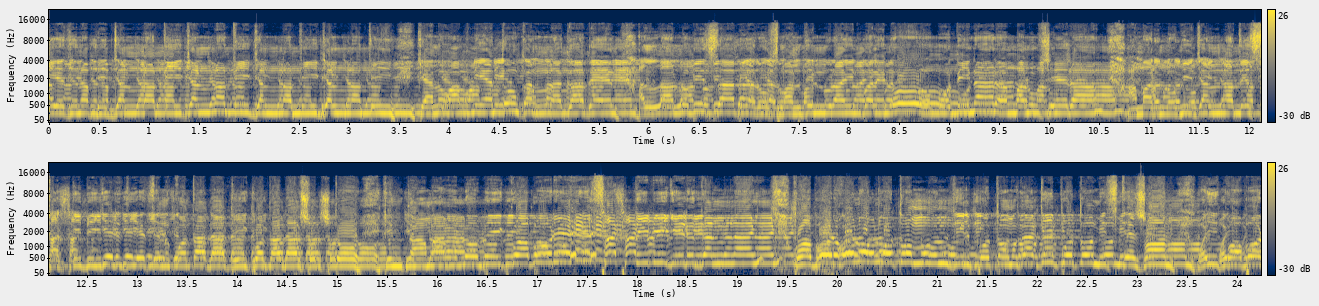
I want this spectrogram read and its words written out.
দিয়েছেন আপনি জান্নাতি জান্নাতি জান্নাতি জান্নাতি। কেন আপনি এত কান্না কাঁদেন আল্লাহ নবী সাহেব আর ওসমান বিন নুরাইন বলেন, ও মদিনার মানুষেরা, আমার নবী জান্নাতে সার্টিফিকেট দিয়েছেন, কথাটা ঠিক, কথাটা সত্য। কিন্তু আমার নবী কবরের সার্টিফিকেট দেন নাই। কবর হলো প্রথম মঞ্জিল প্রথম গাড়ি প্রথম স্টেশন। ওই কবর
